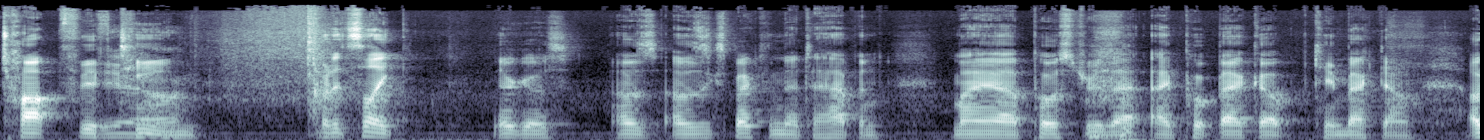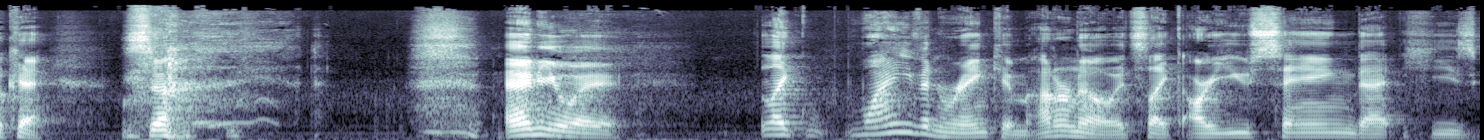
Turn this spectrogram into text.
top 15. Yeah. But it's like, there goes. I was I was expecting that to happen. My uh, poster that I put back up came back down. Okay, so anyway, like why even rank him? I don't know. It's like are you saying that he's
